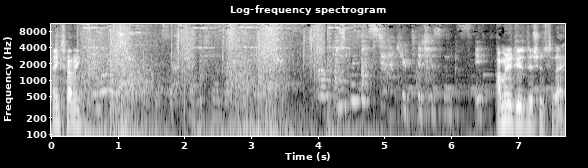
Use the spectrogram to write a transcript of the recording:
The honey. Um, I'm gonna do the dishes today.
